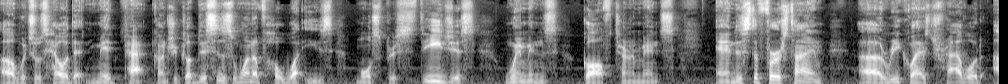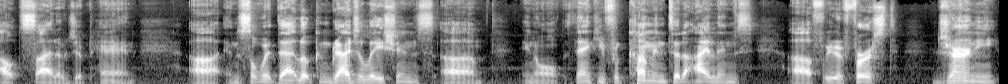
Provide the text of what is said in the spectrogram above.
uh, which was held at Mid Pac Country Club. This is one of Hawaii's most prestigious women's golf tournaments. And this is the first time uh, Riko has traveled outside of Japan. Uh, and so with that, look, congratulations. Um, you know, thank you for coming to the islands uh, for your first journey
